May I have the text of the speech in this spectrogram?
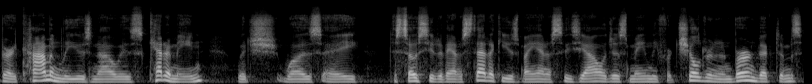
very commonly used now is ketamine, which was a dissociative anesthetic used by anesthesiologists mainly for children and burn victims,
